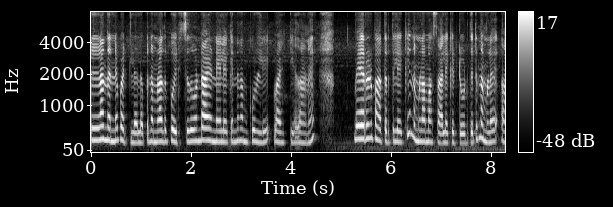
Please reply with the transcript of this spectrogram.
എല്ലാം തന്നെ പറ്റില്ലല്ലോ. അപ്പോൾ നമ്മളത് പൊരിച്ചത് കൊണ്ട് ആ എണ്ണയിലേക്ക് തന്നെ നമുക്ക് ഉള്ളി വഴറ്റിയതാണ്. വേറൊരു പാത്രത്തിലേക്ക് നമ്മൾ ആ മസാലയൊക്കെ ഇട്ട് കൊടുത്തിട്ട് നമ്മൾ ആ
